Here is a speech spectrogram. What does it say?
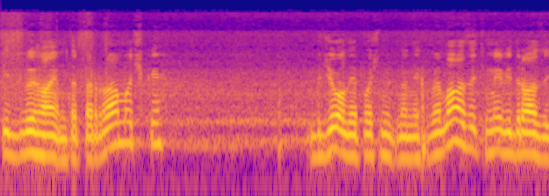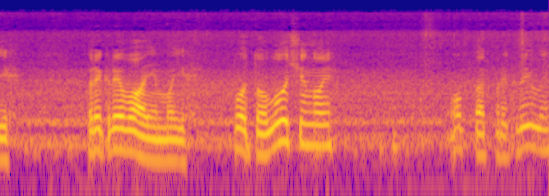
піддвигаємо тепер рамочки. Бджоли почнуть на них вилазити, ми відразу їх прикриваємо їх потолочиною. Оп, так прикрили.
